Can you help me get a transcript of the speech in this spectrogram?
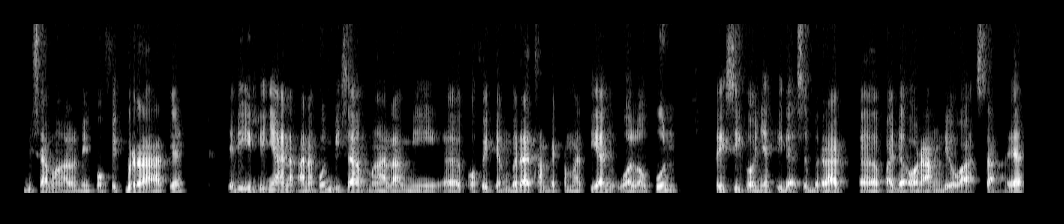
bisa mengalami COVID berat ya. Jadi intinya anak-anak pun bisa mengalami eh, COVID yang berat sampai kematian walaupun risikonya tidak seberat eh, pada orang dewasa ya.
